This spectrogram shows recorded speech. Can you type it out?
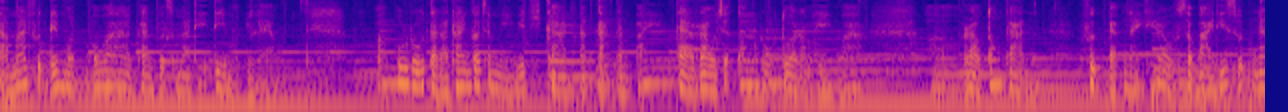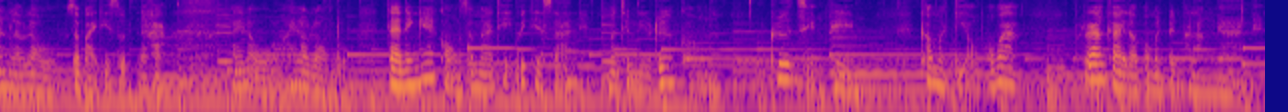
สามารถฝึกได้หมด เพราะว่าการฝึกสมาธิดีหมดอยู่แล้ว ผู้รู้แต่ละท่านก็จะมีวิธีการต่างๆกันไป แต่เราจะต้องรู้ตัวเราเองว่า เราต้องการ ฝึกแบบไหนที่เราสบายที่สุดนั่งแล้วเราสบายที่สุดนะคะ ให้เราให้เราลองดู แต่ในแง่ของสมาธิวิทยาศาสตร์เนี่ยมันจะมีเรื่องของคลื่นเสียงเพลงเข้ามาเกี่ยว เพราะว่าร่างกายเราพอมันเป็นพลังงานเนี่ย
